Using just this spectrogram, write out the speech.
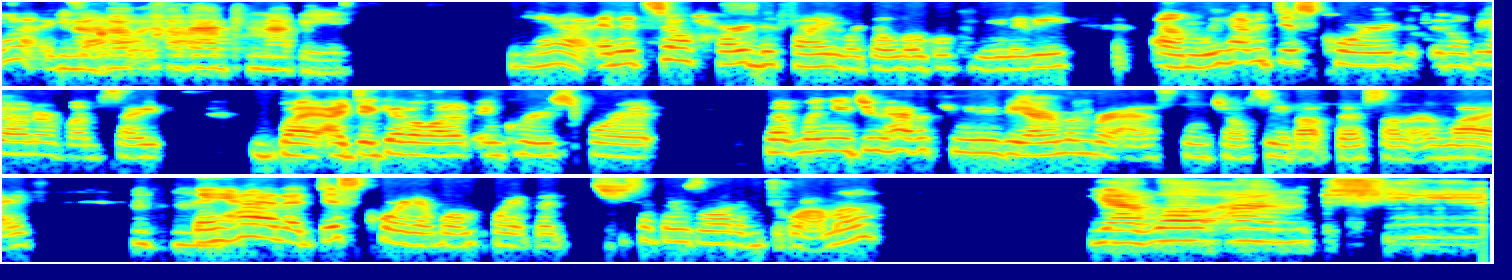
Yeah, exactly. You know, how, how bad can that be? Yeah, and it's so hard to find like a local community. Um, we have a Discord, it'll be on our website, but I did get a lot of inquiries for it. But when you do have a community, I remember asking Chelsea about this on our live. Mm-hmm. They had a Discord at one point, but she said there was a lot of drama. Yeah, well, um, she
